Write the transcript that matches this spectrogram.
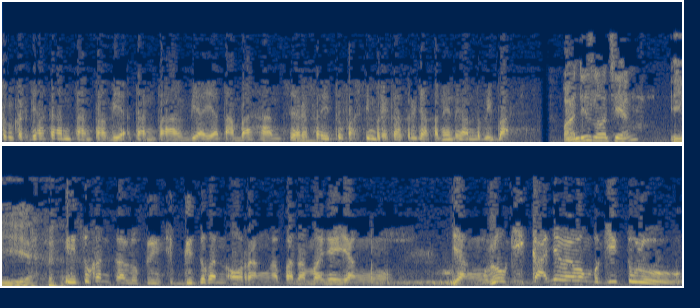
suruh kerjakan tanpa biaya, tanpa biaya tambahan. Saya rasa itu pasti mereka kerjakannya dengan lebih baik. Pak Andi selamat siang. Iya. itu kan kalau prinsip gitu kan orang apa namanya yang yang logikanya memang begitu loh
